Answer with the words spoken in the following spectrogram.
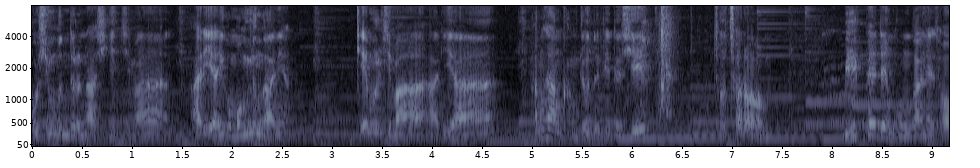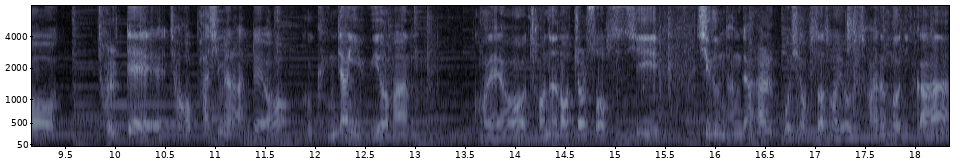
보신 분들은 아시겠지만 아리야 이거 먹는 거 아니야? 깨물지 마 아리야. 항상 강조드리듯이 저처럼 밀폐된 공간에서 절대 작업하시면 안 돼요. 그 굉장히 위험한 거예요. 저는 어쩔 수 없이 지금 당장 할 곳이 없어서 여기서 하는 거니까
